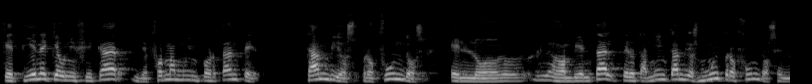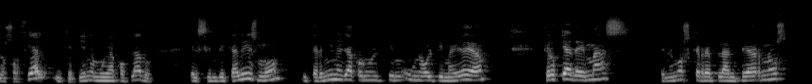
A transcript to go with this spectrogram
que tiene que unificar y de forma muy importante cambios profundos en lo, ambiental, pero también cambios muy profundos en lo social y que tiene muy acoplado el sindicalismo. Y termino ya con una última idea. Creo que además tenemos que replantearnos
